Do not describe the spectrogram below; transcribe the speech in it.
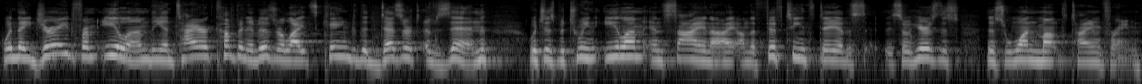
When they journeyed from Elim, the entire company of Israelites came to the desert of Zin, which is between Elim and Sinai on the 15th day of the so here's this this 1 month time frame.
